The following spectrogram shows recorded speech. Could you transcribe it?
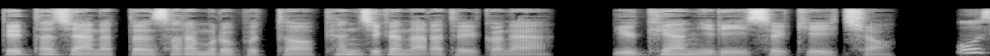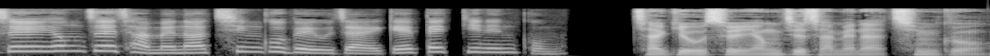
뜻하지 않았던 사람으로부터 편지가 날아들거나 유쾌한 일이 있을 길죠. 옷을 형제 자매나 친구 배우자에게 뺏기는 꿈. 자기 옷을 형제 자매나 친구,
